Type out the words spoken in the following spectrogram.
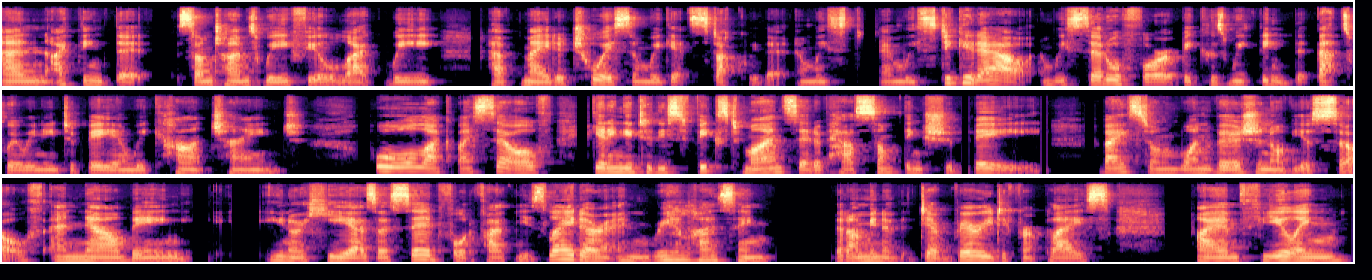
And i think that sometimes we feel like we have made a choice and we get stuck with it and we and we stick it out and we settle for it because we think that that's where we need to be and we can't change. Or like myself getting into this fixed mindset of how something should be based on one version of yourself and now being you know here as i said 4 to 5 years later and realizing that i'm in a very different place. I am feeling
